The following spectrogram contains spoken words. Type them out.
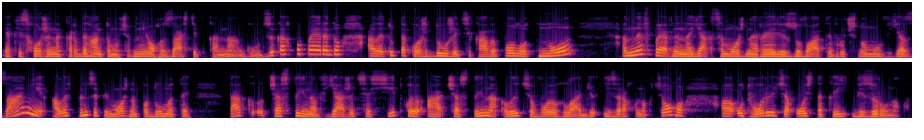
який схожий на кардиган, тому що в нього застібка на гудзиках попереду, але тут також дуже цікаве полотно. Не впевнена, як це можна реалізувати в ручному в'язанні, але в принципі можна подумати. Так, частина в'яжеться сіткою, а частина лицьовою гладдю. І за рахунок цього утворюється ось такий візерунок.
